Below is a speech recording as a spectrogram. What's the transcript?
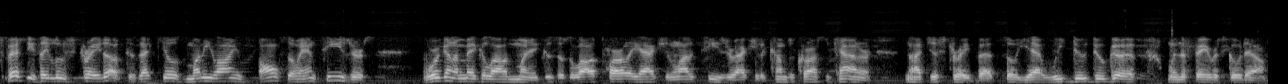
especially if they lose straight up, because that kills money lines also and teasers we're going to make a lot of money because there's a lot of parlay action, a lot of teaser action that comes across the counter, not just straight bets. So, yeah, we do do good when the favorites go down.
